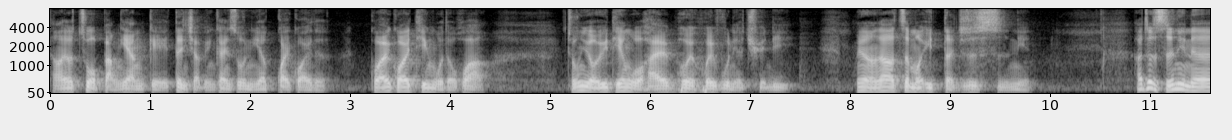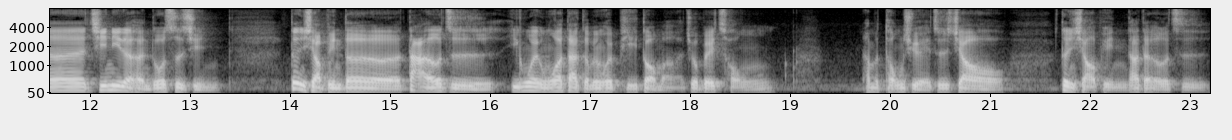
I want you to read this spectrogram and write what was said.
然后要做榜样给邓小平看，说你要乖乖的，乖乖听我的话，总有一天我还会恢复你的权利。没想到这么一等就是十年。他这十年呢，经历了很多事情。邓小平的大儿子因为文化大革命会批斗嘛，就被从他们同学就是叫邓小平，他的儿子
